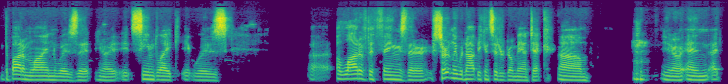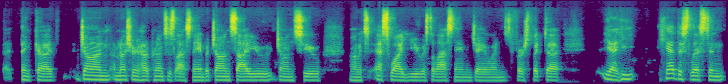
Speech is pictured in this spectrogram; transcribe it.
the bottom line was that you know it, it seemed like it was uh, a lot of the things that are certainly would not be considered romantic. Um, you know, and I, I think uh, John, I'm not sure how to pronounce his last name, but John Syu, John Sue, um, it's S Y U is the last name and J O N is the first. But uh, yeah, he he had this list and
